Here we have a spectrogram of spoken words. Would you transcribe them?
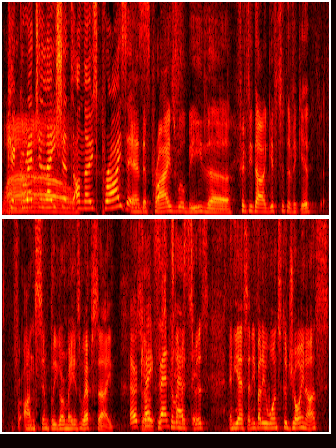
Wow. congratulations on those prizes. And the prize will be the $50 gift certificate for, on Simply Gourmet's website. okay, so, fantastic. And yes, anybody who wants to join us,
